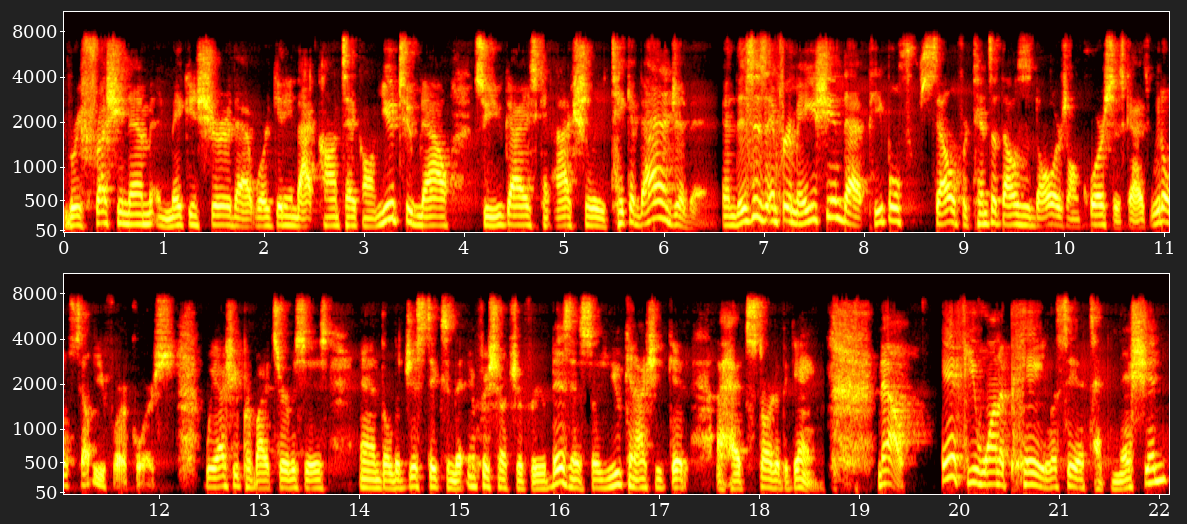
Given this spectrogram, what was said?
refreshing them, and making sure that we're getting that content on YouTube now so you guys can actually take advantage of it. And this is information that people sell for tens of thousands of dollars on courses, guys. We don't sell you for a course. We actually provide services and the logistics and the infrastructure for your business so you can actually get a head start of the the game. Now, if you want to pay, let's say, a technician,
